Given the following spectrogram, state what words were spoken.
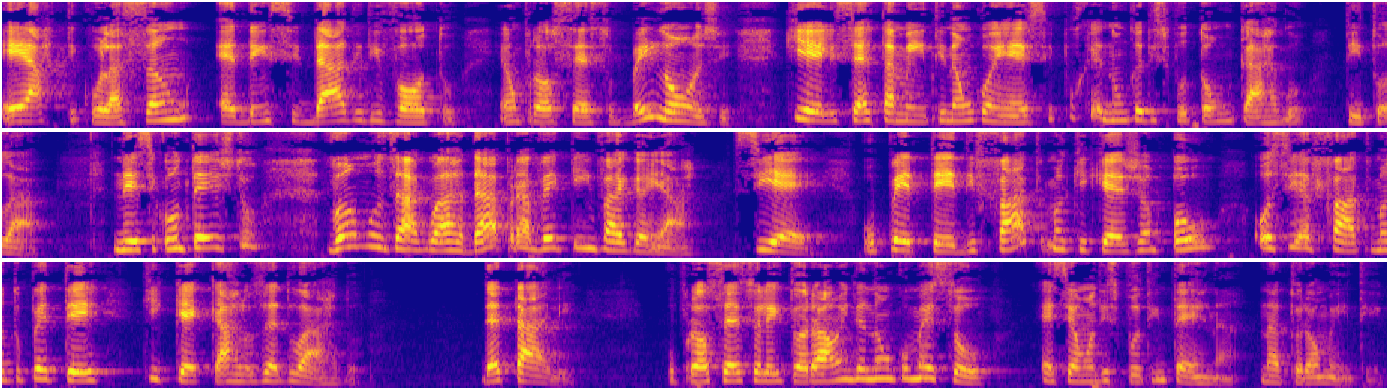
É articulação, é densidade de voto, é um processo bem longe que ele certamente não conhece porque nunca disputou um cargo titular. Nesse contexto, vamos aguardar para ver quem vai ganhar. Se é o PT de Fátima que quer Jean Paul ou se é Fátima do PT que quer Carlos Eduardo. Detalhe: o processo eleitoral ainda não começou essa é uma disputa interna, naturalmente.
